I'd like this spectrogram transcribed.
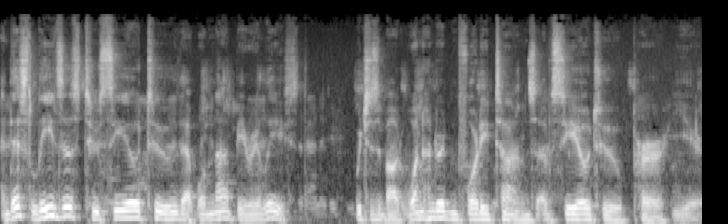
And this leads us to CO2 that will not be released, which is about 140 tons of CO2 per year.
